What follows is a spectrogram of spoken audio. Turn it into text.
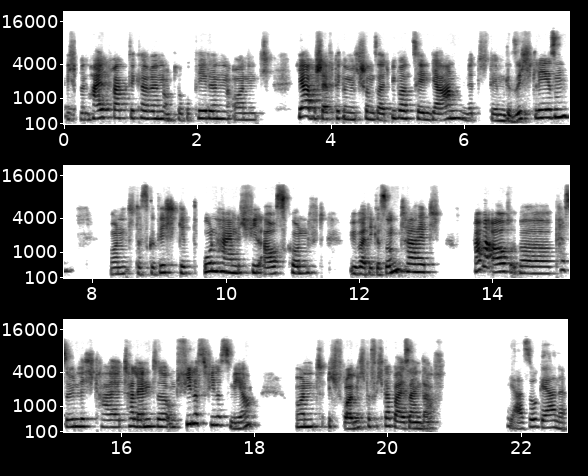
Ich bin Heilpraktikerin und Logopädin und ja, beschäftige mich schon seit über zehn Jahren mit dem Gesichtlesen. Und das Gesicht gibt unheimlich viel Auskunft über die Gesundheit, aber auch über Persönlichkeit, Talente und vieles, vieles mehr. Und ich freue mich, dass ich dabei sein darf. Ja, so gerne.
